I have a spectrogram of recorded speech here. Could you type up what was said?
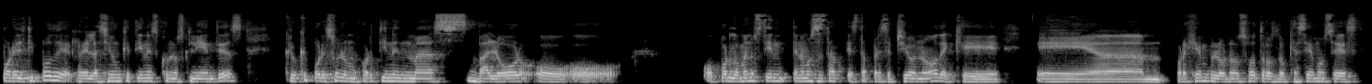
por el tipo de relación que tienes con los clientes, creo que por eso a lo mejor tienen más valor o, o, por lo menos tenemos esta, esta percepción, ¿no? De que, eh, por ejemplo, nosotros lo que hacemos es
